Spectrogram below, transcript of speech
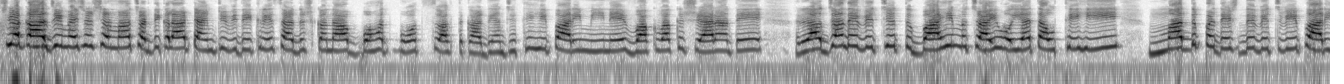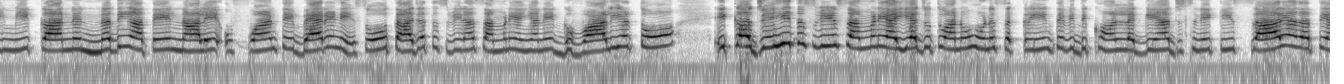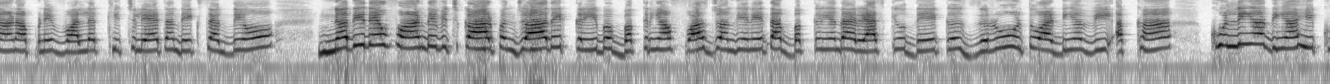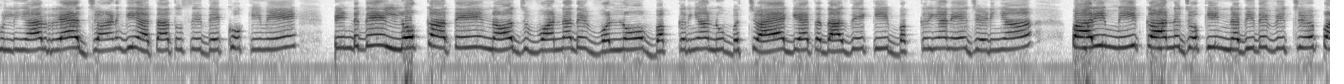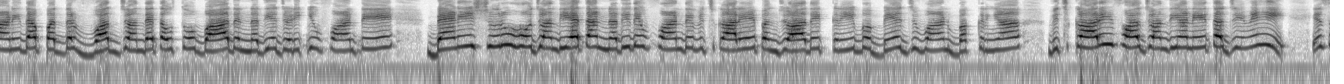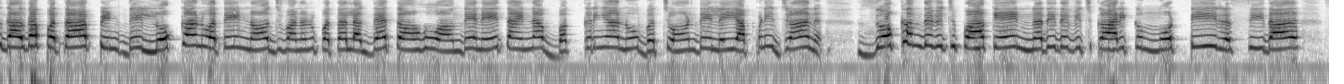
ਸਤਿ ਸ਼੍ਰੀ ਅਕਾਲ ਜੀ, ਮੈਂ ਸ਼ਰ ਸ਼ਰਮਾ, ਚੜ੍ਹਦੀ ਕਲਾ ਟਾਈਮ ਟੀਵੀ ਦੇਖ ਰਹੇ ਸਾਰੇ ਦਰਸ਼ਕਾਂ ਦਾ ਬਹੁਤ-ਬਹੁਤ ਸਵਾਗਤ ਕਰਦੇ ਹਾਂ। ਜਿੱਥੇ ਹੀ ਭਾਰੀ ਮੀਂਹ ਨੇ ਵੱਖ-ਵੱਖ ਸ਼ਹਿਰਾਂ ਤੇ ਰਾਜਾਂ ਦੇ ਵਿੱਚ ਤਬਾਹੀ ਮਚਾਈ ਹੋਈ ਹੈ, ਤਾਂ ਉੱਥੇ ਹੀ ਮੱਧ ਪ੍ਰਦੇਸ਼ ਦੇ ਵਿੱਚ ਵੀ ਭਾਰੀ ਮੀਂਹ ਕਾਰਨ ਨਦੀਆਂ ਤੇ ਨਾਲੇ ਉਫਾਨ ਤੇ ਬਹਿ ਰਹੇ ਨੇ। ਸੋ ਤਾਜ਼ਾ ਤਸਵੀਰਾਂ ਸਾਹਮਣੇ ਆਈਆਂ ਨੇ। ਗਵਾਲੀਅਰ ਤੋਂ ਇੱਕ ਅਜਿਹੀ ਤਸਵੀਰ ਸਾਹਮਣੇ ਆਈ ਹੈ, ਜੋ ਤੁਹਾਨੂੰ ਹੁਣ ਸਕਰੀਨ ਤੇ ਵੀ ਦਿਖਾਉਣ ਲੱਗੇ ਆ ਜਿਸਨੇ ਕਿ ਸਾਰਿਆਂ ਦਾ ਧਿਆਨ ਆਪਣੇ ਵੱਲ ਖਿੱਚ ਲਿਆ ਤਾਂ ਦੇਖ ਸਕਦੇ ਹੋ ਨਦੀ ਦੇ ਉਫਾਨ ਦੇ ਵਿਚਕਾਰ 50 ਦੇ ਕਰੀਬ ਬੱਕਰੀਆਂ ਫਸ ਜਾਂਦੀਆਂ ਨੇ, ਤਾਂ ਬੱਕਰੀਆਂ ਦਾ ਰੈਸਕਿਊ ਦੇਖ ਜ਼ਰੂਰ ਤੁਹਾਡੀਆਂ ਵੀ ਅੱਖਾਂ ਖੁੱਲੀਆਂ ਦੀਆਂ ਹੀ ਖੁੱਲੀਆਂ ਰਹਿ ਜਾਣਗੀਆਂ। ਤਾਂ ਤੁਸੀਂ ਦੇਖੋ ਕਿਵੇਂ ਪਿੰਡ ਦੇ ਲੋਕਾਂ ਤੇ ਨੌਜਵਾਨਾਂ ਦੇ ਵੱਲੋਂ ਬੱਕਰੀਆਂ ਨੂੰ ਬਚਾਇਆ ਗਿਆ। ਤਾਂ ਦੱਸਦੇ ਕਿ ਬੱਕਰੀਆਂ ਨੇ ਜਿਹੜੀਆਂ ਭਾਰੀ ਮੀਂਹ ਕਾਰਨ ਜੋ ਕਿ ਨਦੀ ਦੇ ਵਿੱਚ ਪਾਣੀ ਦਾ ਪੱਧਰ ਵੱਧ ਜਾਂਦਾ ਹੈ, ਤਾਂ ਉਸ ਤੋਂ ਬਾਅਦ ਨਦੀ ਜਿਹੜੀ ਕਿ ਉਫਾਨ ਤੇ ਬਹਿਣੀ ਸ਼ੁਰੂ ਹੋ ਜਾਂਦੀ ਹੈ। ਤਾਂ ਨਦੀ ਦੇ ਉਫਾਨ ਦੇ ਵਿਚਕਾਰੇ 50 ਦੇ ਕਰੀਬ ਬੇਜਵਾਨ ਬੱਕਰੀਆਂ ਵਿਚਕਾਰ ਹੀ ਫਸ ਜਾਂਦੀਆਂ ਨੇ। ਤਾਂ ਜਿਵੇਂ ਹੀ ਇਸ ਗੱਲ ਦਾ ਪਤਾ ਪਿੰਡ ਦੇ ਲੋਕਾਂ ਨੂੰ ਅਤੇ ਨੌਜਵਾਨਾਂ ਨੂੰ ਪਤਾ ਲੱਗਦਾ ਤਾਂ ਉਹ ਆਉਂਦੇ ਨੇ। ਤਾਂ ਇਹਨਾਂ ਬੱਕਰੀਆਂ ਨੂੰ ਬਚਾਉਣ ਦੇ ਲਈ ਆਪਣੀ ਜਾਨ ਜ਼ੋਖਮ ਦੇ ਵਿੱਚ ਪਾ ਕੇ ਨਦੀ ਦੇ ਵਿਚਕਾਰ ਇੱਕ ਮੋਟੀ ਰੱਸੀ ਦਾ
